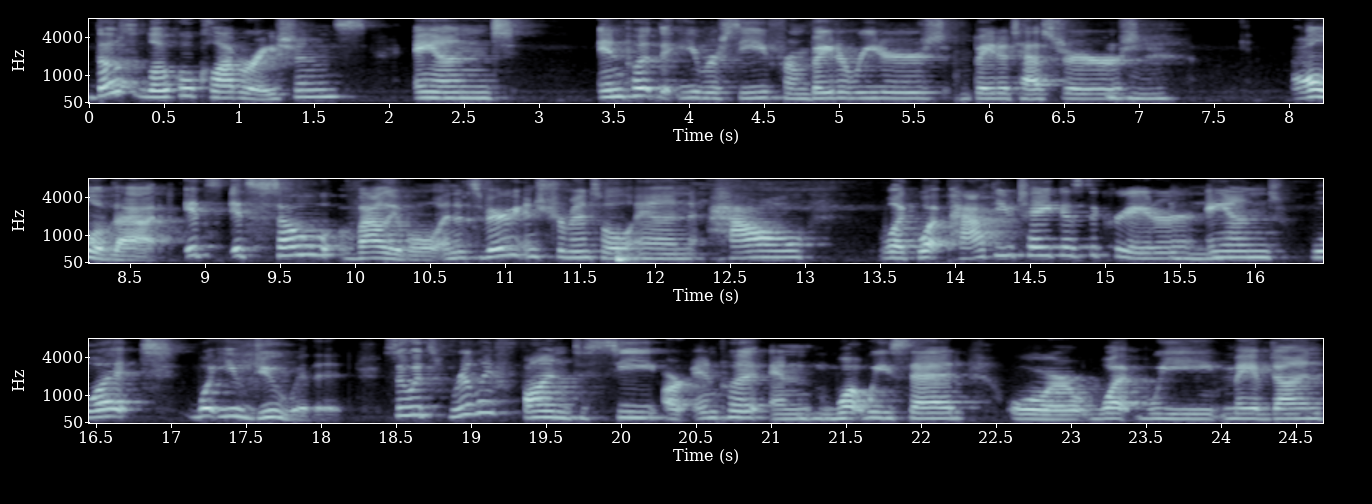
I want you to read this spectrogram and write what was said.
those local collaborations and input that you receive from beta readers, beta testers, Mhm. all of that it's it's so valuable and it's very instrumental in how like what path you take as the creator Mhm. and what what you do with it so it's really fun to see our input and Mhm. what we said or what we may have done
